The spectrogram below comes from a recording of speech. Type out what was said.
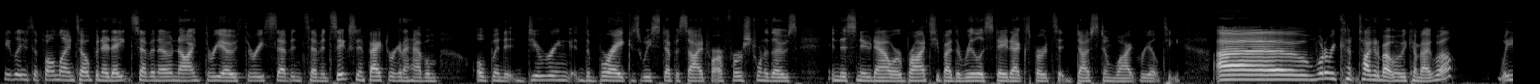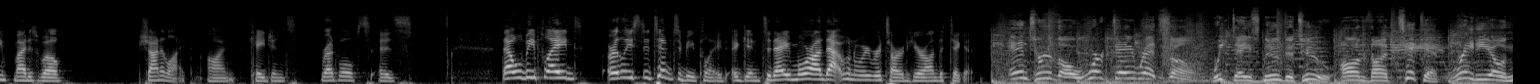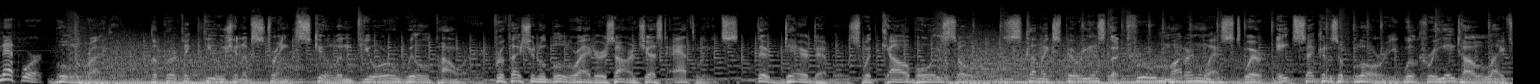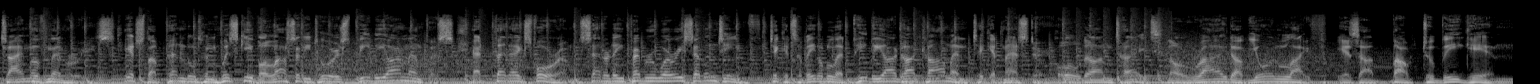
He leaves the phone lines open at 870 930 3776. In fact, we're going to have them open during the break as we step aside for our first one of those in this noon hour, brought to you by the real estate experts at Dustin White Realty. Uh, what are we talking about when we come back? Well, we might as well shine a light on Cajuns Red Wolves as that will be played or at least attempt to be played again today. More on that when we return here on the ticket. Enter the Workday Red Zone, weekdays noon to 2 on the Ticket Radio Network. Bull riding the perfect fusion of strength, skill, and pure willpower. Professional bull riders aren't just athletes, they're daredevils with cowboy souls. Come experience the true modern West, where eight seconds of glory will create a lifetime of memories. It's the Pendleton Whiskey Velocity Tours PBR Memphis at FedEx Forum, Saturday, February 17th. Tickets available at PBR.com and Ticketmaster. Hold on tight. The ride of your life is about to begin.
